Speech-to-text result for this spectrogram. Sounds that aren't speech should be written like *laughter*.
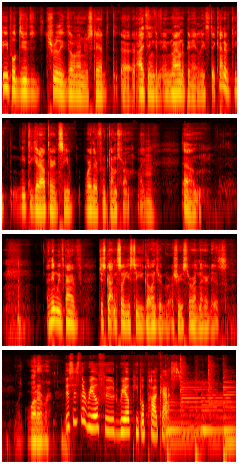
people do truly don't understand. Uh, I think, in, in, my own opinion, at least, they kind of need, need, to get out there and see where their food comes from. Like, mm. um, I think we've kind of just gotten so used to you go into a grocery store and there it is, like whatever. This is the Real Food, Real People podcast.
